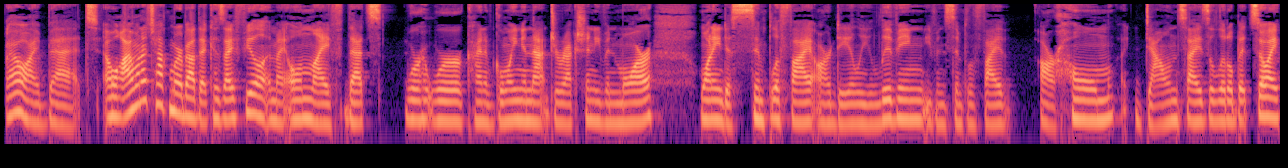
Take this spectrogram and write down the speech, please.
Oh, I bet. Oh, I want to talk more about that because I feel in my own life that's we're we're kind of going in that direction even more, wanting to simplify our daily living, even simplify our home, downsize a little bit. So I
